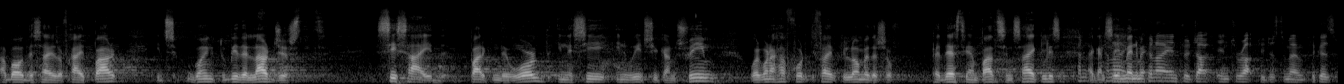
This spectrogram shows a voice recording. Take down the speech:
about the size of Hyde Park. It's going to be the largest seaside park in the world, in a sea in which you can swim. We're going to have 45 kilometers of pedestrian paths and cyclists. Can, I can, can say I, many... Can I interrupt you just a moment? Because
